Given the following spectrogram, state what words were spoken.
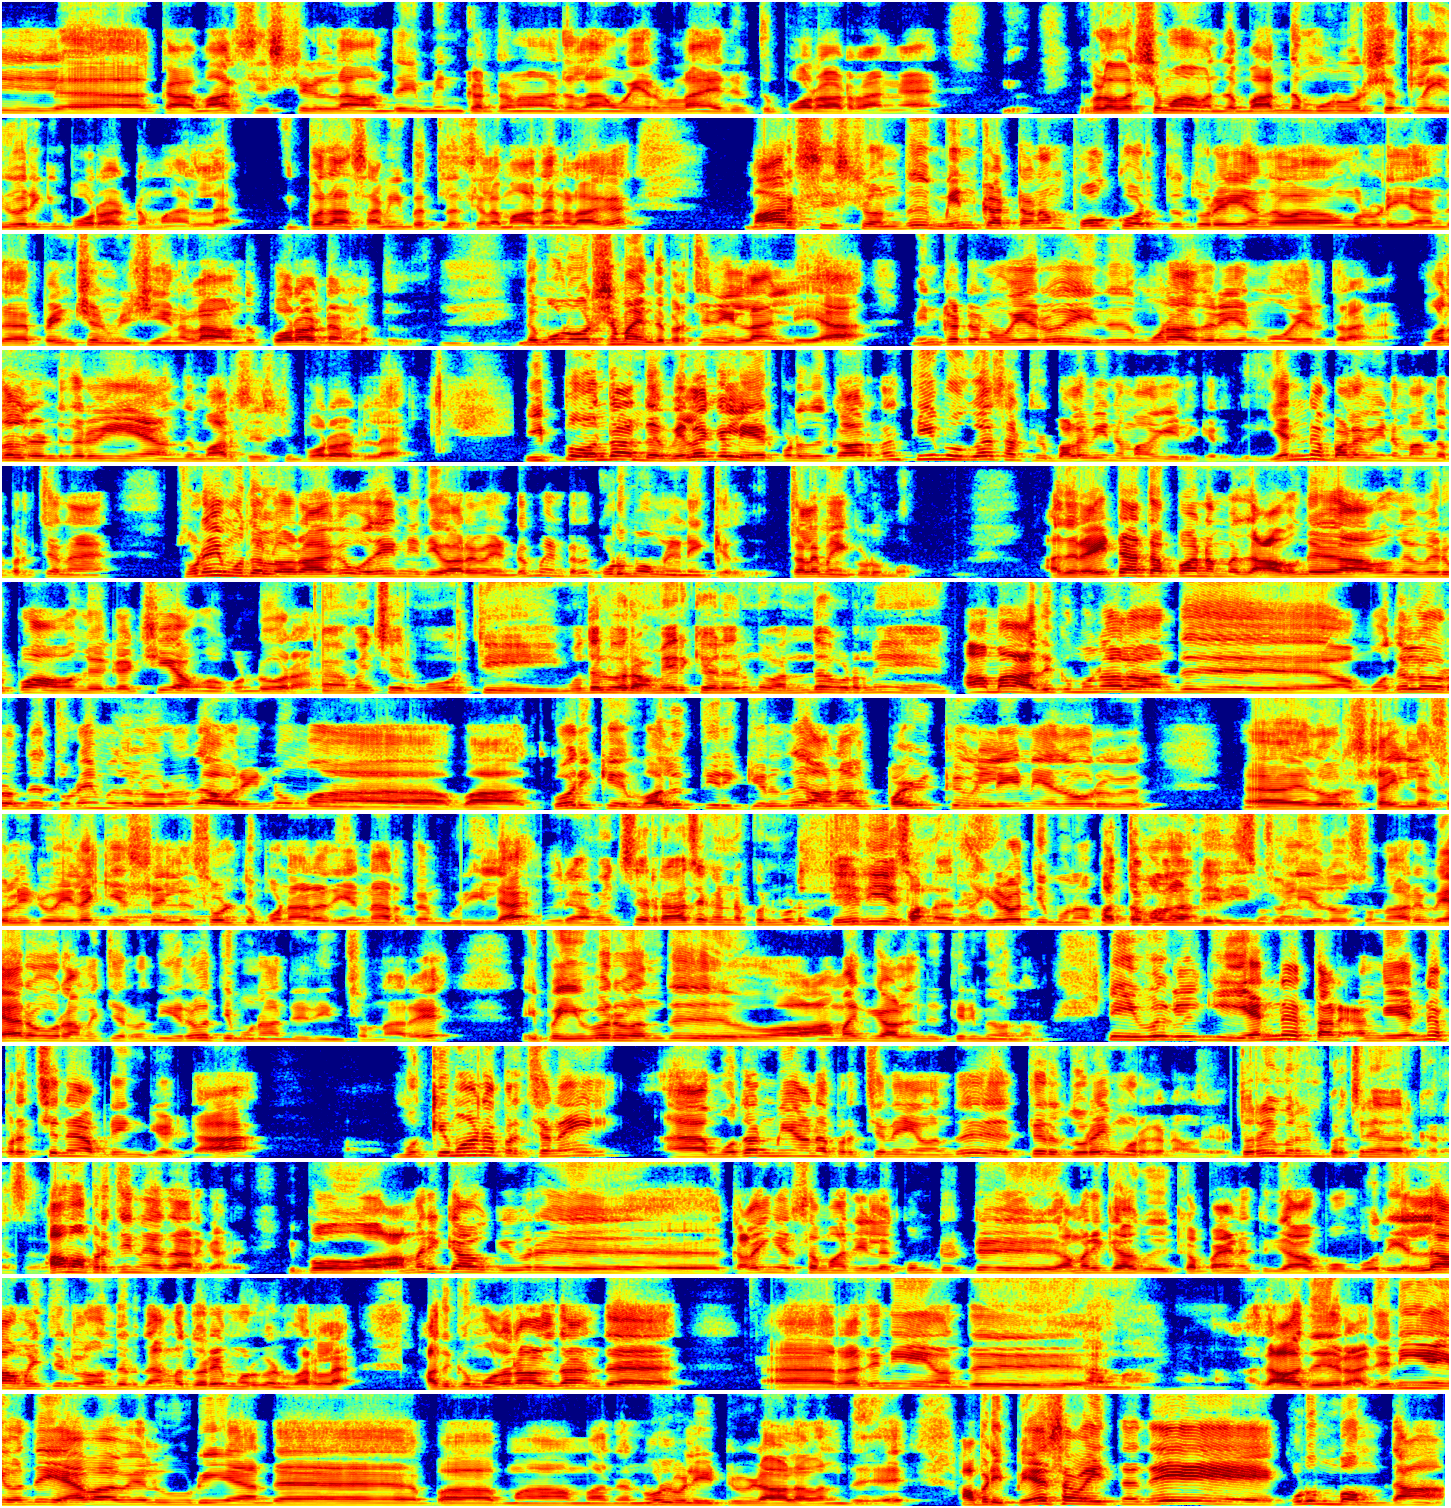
மார்க்சிஸ்டுகள்லாம் வந்து மின் கட்டணம் இதெல்லாம் உயர்வெல்லாம் எதிர்த்து போராடுறாங்க. இவ்- இவ்வளோ வருஷமாக அந்த அந்த மூணு வருஷத்தில் இது வரைக்கும் போராட்டமா இல்லை. இப்போ தான் சமீபத்தில் சில மாதங்களாக மார்க்சிஸ்ட் வந்து மின் கட்டணம் போக்குவரத்து துறை அந்த அவங்களுடைய அந்த பென்ஷன் விஷயங்கள்லாம் வந்து போராட்டம் நடத்துது. இந்த மூணு வருஷமாக இந்த பிரச்சனை எல்லாம் இல்லையா? மின் கட்டண உயர்வு இது மூணாவது தடவை என்னமோ உயர்த்துறாங்க. முதல் ரெண்டு தடவையும் ஏன் வந்து மார்க்சிஸ்ட் போராடல? இப்போ வந்து அந்த விலகல் ஏற்படுறது காரணம் திமுக சற்று பலவீனமாக இருக்கிறது. என்ன பலவீனம் அங்கே பிரச்சனை? துணை முதல்வராக உதயநிதி வர வேண்டும் என்று குடும்பம் நினைக்கிறது. தலைமை குடும்பம். அது ரைட்டா தப்பா நம்ம அவங்க அவங்க விருப்பம் அவங்க கட்சி அவங்க கொண்டு வராங்க. அமைச்சர் மூர்த்தி முதல்வர் அமெரிக்கால இருந்து வந்த உடனே ஆமா அதுக்கு முன்னால வந்து முதல்வர் வந்து துணை முதல்வர் வந்து அவர் இன்னும் கோரிக்கை வலுத்திருக்கிறது ஆனால் பழுக்கவில்லைன்னு ஏதோ ஒரு ஏதோ ஒரு ஸ்டைலில் சொல்லிட்டு இலக்கிய ஸ்டைலில் சொல்லிட்டு போனார். அது என்ன அர்த்தம் புரியல. இவர் அமைச்சர் ராஜகண்ணப்பன் கூட தேதியே சொன்னாரு. இருபத்தி மூணா பத்தொன்பதாம் தேதின்னு சொல்லி. ஏதோ சொன்னார். வேற ஒரு அமைச்சர் வந்து இருபத்தி மூணாம் தேதின்னு சொன்னார். இப்போ இவர் வந்து அமெரிக்காவிலேருந்து திரும்பி வந்தாங்க இல்லை இவர்களுக்கு என்ன தடை அங்கே என்ன பிரச்சனை அப்படின்னு கேட்டால் முக்கியமான பிரச்சனை முதன்மையான பிரச்சனையை வந்து திரு துரைமுருகன் அவர்கள். துரைமுருகன் பிரச்சனையா தான் இருக்காரா சார்? ஆமாம் பிரச்சனையாக தான் இருக்காரு. இப்போ அமெரிக்காவுக்கு இவர் கலைஞர் சமாதியில் கும்பிட்டுட்டு அமெரிக்காவுக்கு பயணத்துக்காக போகும்போது எல்லா அமைச்சர்களும் வந்திருந்தாங்க துரைமுருகன் வரல. அதுக்கு முத நாள் தான் இந்த ரஜினியை வந்து ஆமா ஆமா. அதாவது ரஜினியை வந்து ஏவாவேலுடைய அந்த அந்த நூல் வெளியீட்டு விழாவில் வந்து அப்படி பேச வைத்ததே குடும்பம் தான்.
